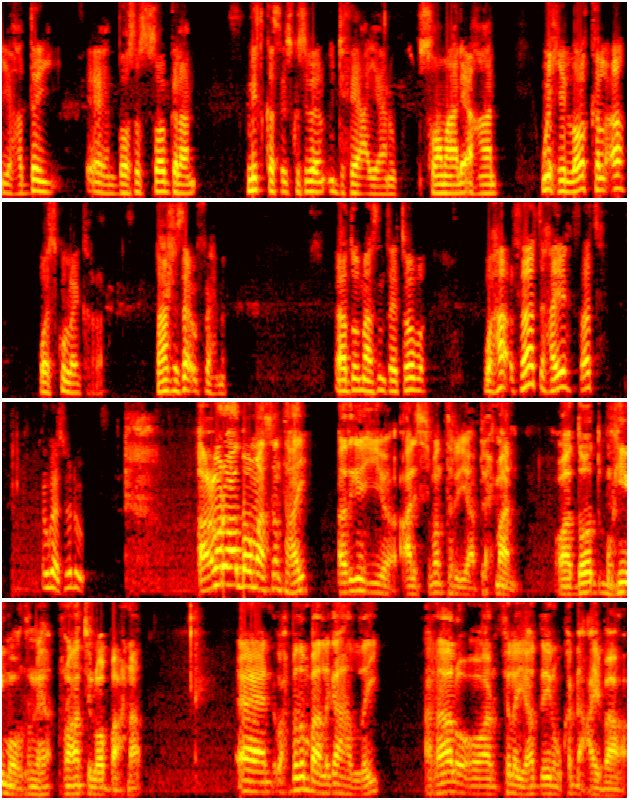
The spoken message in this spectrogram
iyo hadday boosas soo galaan. Mid kasta isku sibaan u difaacaya anugu soomaali ahaan. Wixii lookal ah waa isku layn karaa bahasha saa u fahma. Aad waa mahadsantahay tooba waxa faatax haye faatax ugaa soo dhow. Cumar aad baa mahadsan tahay adiga iyo cali simantar iyo cabdiraxmaan waa dood muhiim oo runaantii loo baahnaa wax badan baa laga hadlay. Caraalo oo aan filaya hadda inuu ka dhacay baa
